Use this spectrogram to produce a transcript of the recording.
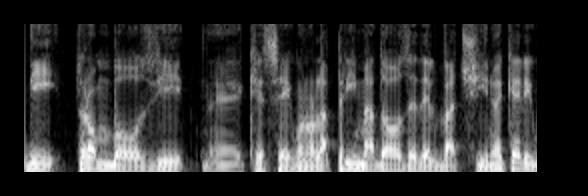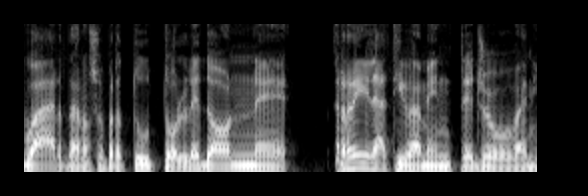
di trombosi eh, che seguono la prima dose del vaccino e che riguardano soprattutto le donne relativamente giovani.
